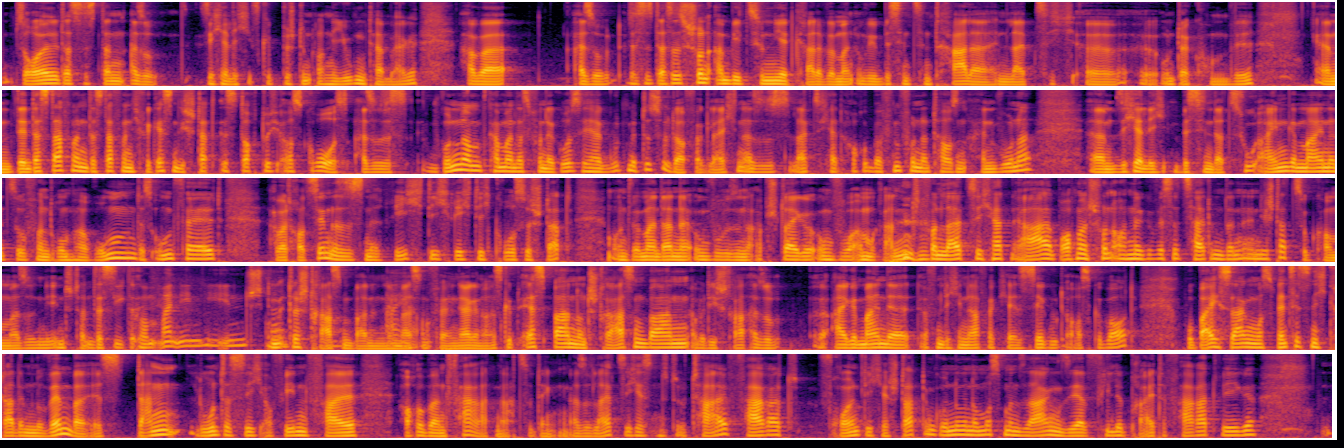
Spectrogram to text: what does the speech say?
soll, dass es dann, also sicherlich, es gibt bestimmt auch eine Jugendherberge, aber also das ist, das ist schon ambitioniert, gerade wenn man irgendwie ein bisschen zentraler in Leipzig äh, äh, unterkommen will. Ähm, denn das darf, man, das darf man nicht vergessen, die Stadt ist doch durchaus groß. Also das, im Grunde genommen kann man das von der Größe her gut mit Düsseldorf vergleichen. Also das, Leipzig hat auch über 500.000 Einwohner. Ähm, sicherlich ein bisschen dazu eingemeindet, so von drumherum, das Umfeld. Aber trotzdem, das ist eine richtig, richtig große Stadt. Und wenn man dann da irgendwo so eine Absteige irgendwo am Rand von Leipzig hat, ja, braucht man schon auch eine gewisse Zeit, um dann in die Stadt zu kommen, also in die Innenstadt. Das, Wie kommt man in die Innenstadt? Mit der Straßenbahn in den ah, meisten ja. Fällen, ja genau. Es gibt s S-Bahnen und Straßenbahnen, aber die Stra also äh, allgemein der öffentliche Nahverkehr ist sehr gut ausgebaut. Wobei ich sagen muss, wenn es jetzt nicht gerade im November ist, dann lohnt es sich auf jeden Fall auch über ein Fahrrad nachzudenken. Also Leipzig ist eine total fahrradfreundliche Stadt im Grunde genommen, muss man sagen. Sehr viele breite Fahrradwege.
